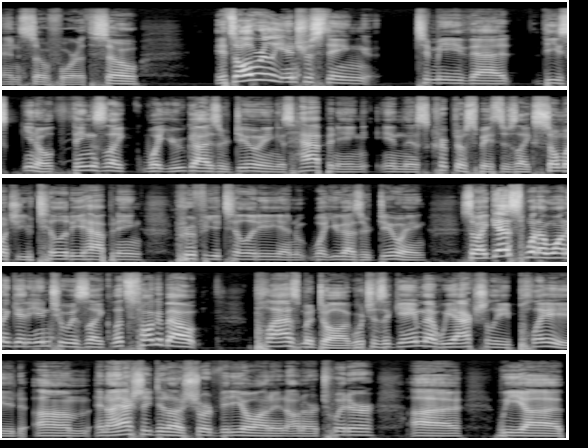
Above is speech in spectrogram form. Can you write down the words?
and so forth, so it's all really interesting to me that these you know things like what you guys are doing is happening in this crypto space. There's like so much utility happening proof of utility and what you guys are doing. So i guess what i want to get into is like let's talk about plasma dog which is a game that we actually played um, and i actually did a short video on it on our twitter. Uh, we uh,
